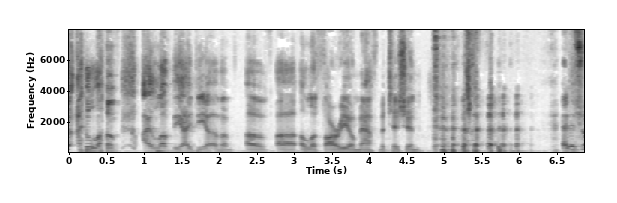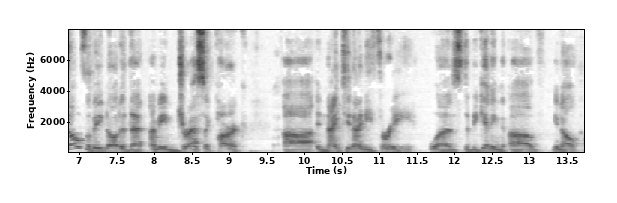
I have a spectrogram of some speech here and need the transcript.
I love I love the idea of a of uh, a Lothario mathematician. And it should also be noted that I mean Jurassic Park uh, in 1993 was the beginning of you know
